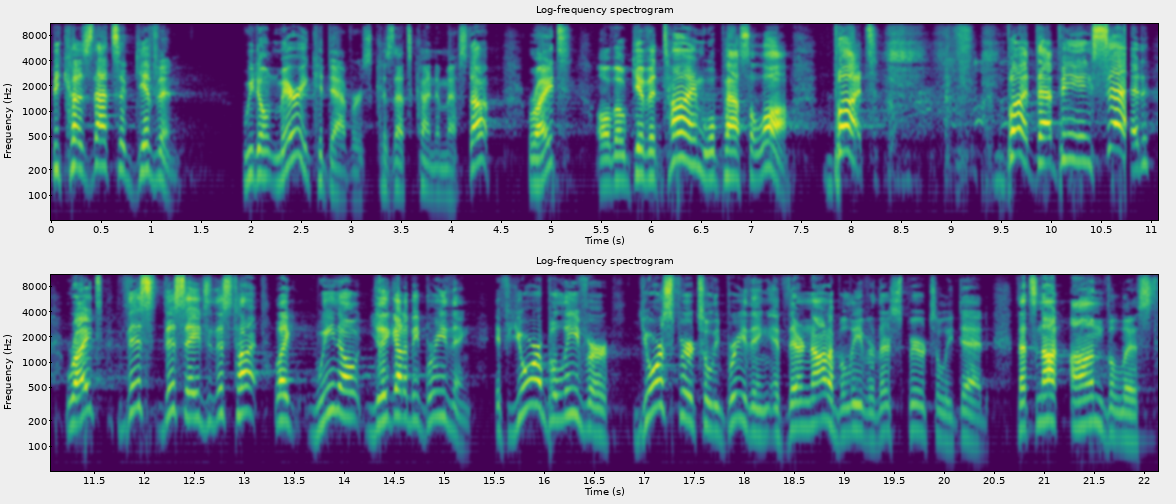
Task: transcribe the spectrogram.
because that's a given. We don't marry cadavers because that's kind of messed up, right? Although, give it time, we'll pass a law. But, but that being said, right, this, this age, this time, like we know they got to be breathing. If you're a believer, you're spiritually breathing. If they're not a believer, they're spiritually dead. That's not on the list,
